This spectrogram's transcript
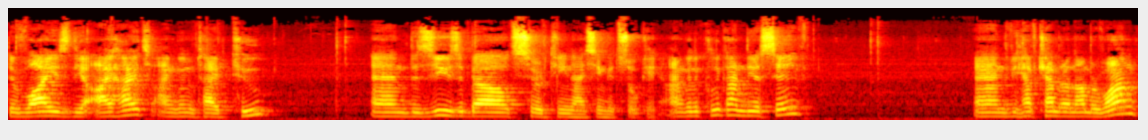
the y is the eye height. I'm going to type 2 and the z is about 13 I think it's okay I'm going to click on the save and we have camera number 1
